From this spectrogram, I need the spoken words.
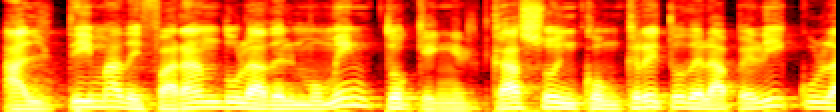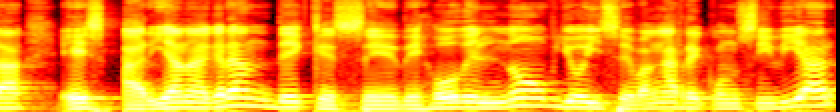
al tema de farándula del momento, que en el caso en concreto de la película es Ariana Grande, que se dejó del novio y se van a reconciliar.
